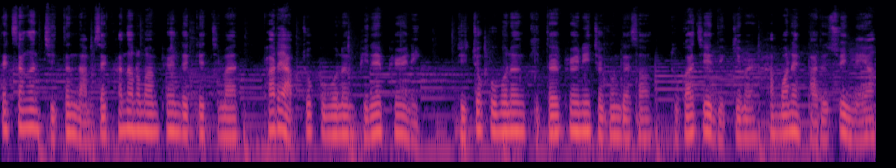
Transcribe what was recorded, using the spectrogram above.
색상은 짙은 남색 하나로만 표현됐겠지만 팔의 앞쪽 부분은 비늘 표현이 뒤쪽 부분은 깃털 표현이 적용돼서 두 가지의 느낌을 한 번에 받을 수 있네요.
